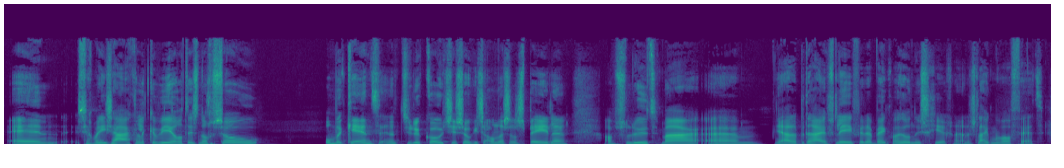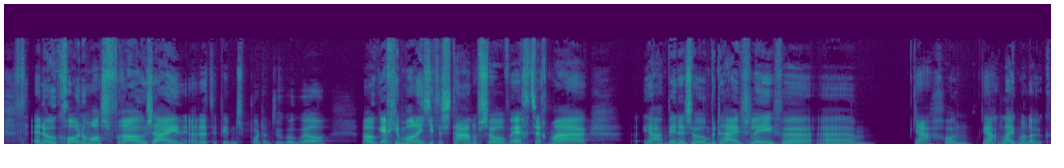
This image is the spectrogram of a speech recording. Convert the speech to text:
En zeg maar, die zakelijke wereld is nog zo onbekend. En natuurlijk coachen is ook iets anders dan spelen. Absoluut. Maar ehm, ja, het bedrijfsleven, daar ben ik wel heel nieuwsgierig naar. Dus lijkt me wel vet. En ook gewoon om als vrouw zijn, eh, dat heb je in de sport natuurlijk ook wel. Maar ook echt je mannetje te staan of zo. Of echt zeg maar, ja, binnen zo'n bedrijfsleven. ehm, ja, gewoon, ja, lijkt me leuk.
